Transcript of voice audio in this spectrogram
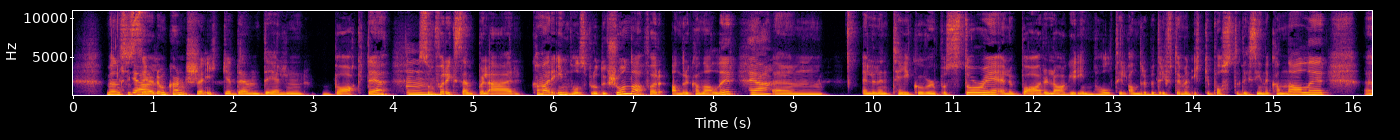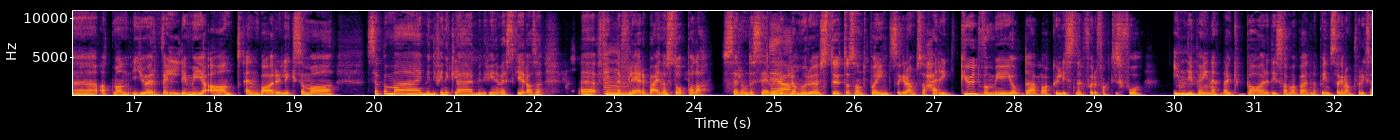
Men så ser de kanskje ikke den delen bak det, Mm. som f.eks. er kan være innholdsproduksjon da, for andre kanaler. Um, eller en takeover på Story, eller bare lage innhold til andre bedrifter, men ikke poste det i sine kanaler. Uh, at man gjør veldig mye annet enn bare liksom å Se på meg, mine fine klær, mine fine vesker. Altså, uh, finne flere bein å stå på, da. Selv om det ser veldig Ja. glamorøst ut og sånt på Instagram. Så herregud hvor mye jobb det er bak kulissene for å faktisk få inn de pengene. Det er jo ikke bare de samarbeidene på Instagram, f.eks.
